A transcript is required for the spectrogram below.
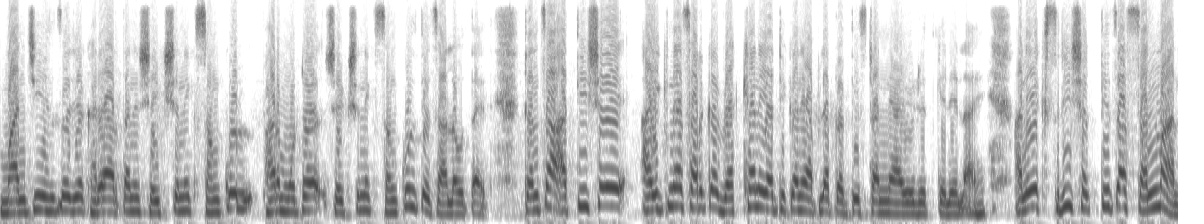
मांची हिचं जे खऱ्या अर्थाने शैक्षणिक संकुल फार मोठं शैक्षणिक संकुल ते चालवत आहेत त्यांचा अतिशय ऐकण्यासारखं व्याख्यान या ठिकाणी आपल्या प्रतिष्ठानने आयोजित केलेलं आहे. आणि एक स्त्री शक्तीचा सन्मान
